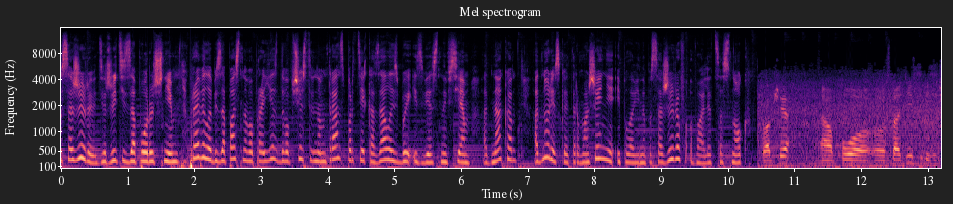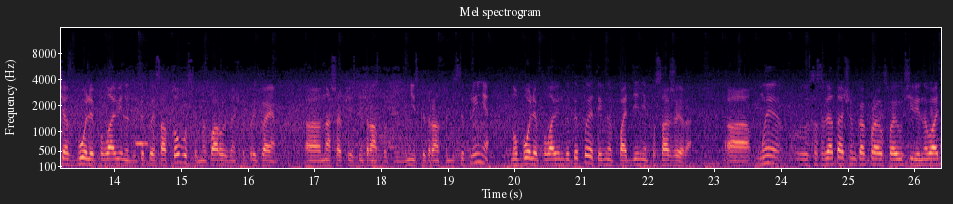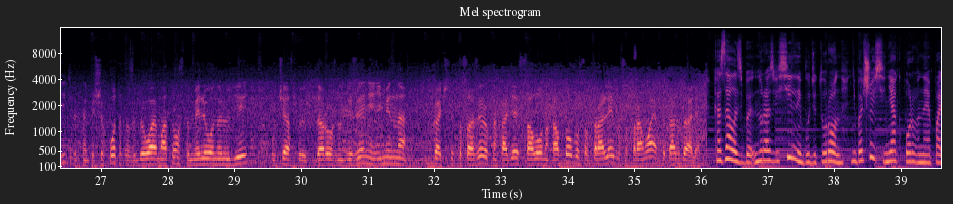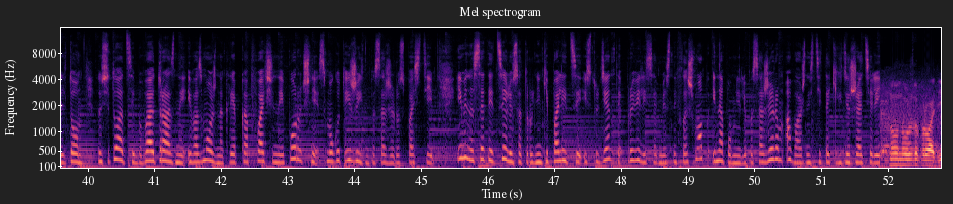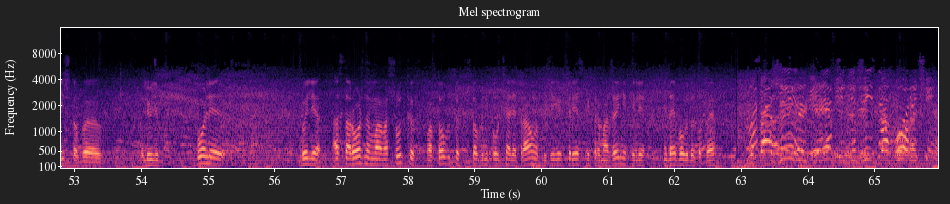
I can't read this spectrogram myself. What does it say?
Пассажиры, держитесь за поручни. Правила безопасного проезда в общественном транспорте, казалось бы, известны всем. Однако одно резкое торможение и половина пассажиров валятся с ног. Вообще, а, по э, статистике, сейчас более половины ДТП с автобусами. Мы порой, значит, упрекаем наш общественный транспорт в низкой транспортной дисциплине, но более половины ДТП – это именно падение пассажира. А, мы сосредотачиваем, как правило, свои усилия на водителях, на пешеходах, и забываем о том, что миллионы людей участвуют в дорожном движении именно качестве пассажиров, находясь в салонах автобусов, троллейбусов, трамваев и так далее. Казалось бы, ну разве сильный будет урон? Небольшой синяк, порванное пальто. Но ситуации бывают разные, и, возможно, крепко обхваченные поручни смогут и жизнь пассажиру спасти. Именно с этой целью сотрудники полиции и студенты провели совместный флешмоб и напомнили пассажирам о важности таких держателей. Ну, нужно проводить, чтобы люди более были осторожны в маршрутках, в автобусах, чтобы не получали травмы при каких-то резких торможениях или, не дай бог, ДТП. Пассажиры, крепче держись за поручни!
